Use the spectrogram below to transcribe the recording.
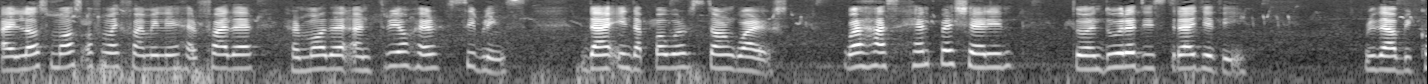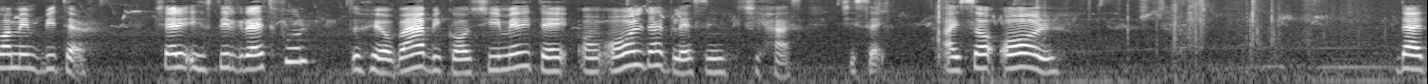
I lost most of my family, her father, her mother, and three of her siblings died in the power storm waters. What has helped Cheryl to endure this tragedy without becoming bitter? Cheryl is still grateful to Jehovah because she meditates on all the blessings she has. She said, I saw all that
